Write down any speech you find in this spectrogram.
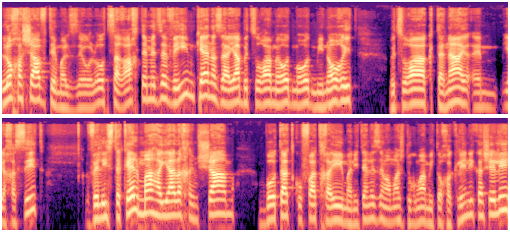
לא חשבתם על זה או לא צרכתם את זה, ואם כן, אז זה היה בצורה מאוד מאוד מינורית, בצורה קטנה יחסית, ולהסתכל מה היה לכם שם באותה תקופת חיים. אני אתן לזה ממש דוגמה מתוך הקליניקה שלי,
